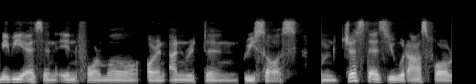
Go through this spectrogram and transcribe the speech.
maybe as an informal or an unwritten resource. Um, just as you would ask for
